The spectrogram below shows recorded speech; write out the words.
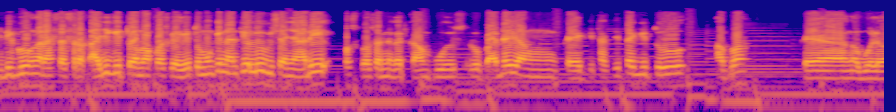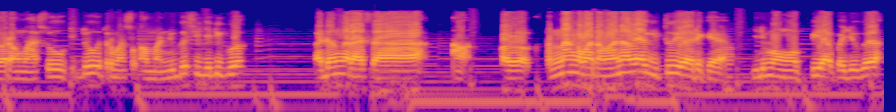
jadi gue ngerasa serak aja gitu sama kos kayak gitu mungkin nanti lu bisa nyari kos-kosan dekat kampus lu pada yang kayak kita kita gitu apa kayak nggak boleh orang masuk itu termasuk aman juga sih jadi gue kadang ngerasa ah, kalau tenang ke mana-mana lah gitu ya Rik ya jadi mau ngopi apa juga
